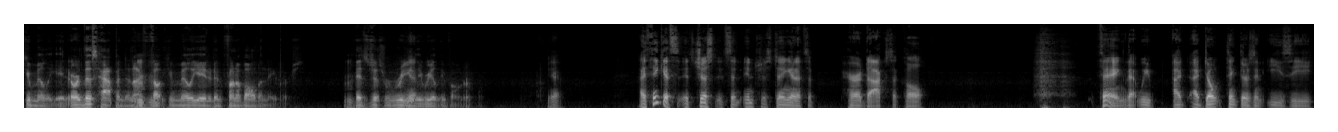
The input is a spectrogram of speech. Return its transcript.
humiliated," or "This happened and mm-hmm. I felt humiliated in front of all the neighbors." Mm-hmm. It's just really, yeah. really vulnerable. Yeah, I think it's it's just it's an interesting and it's a paradoxical thing that we I I don't think there's an easy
